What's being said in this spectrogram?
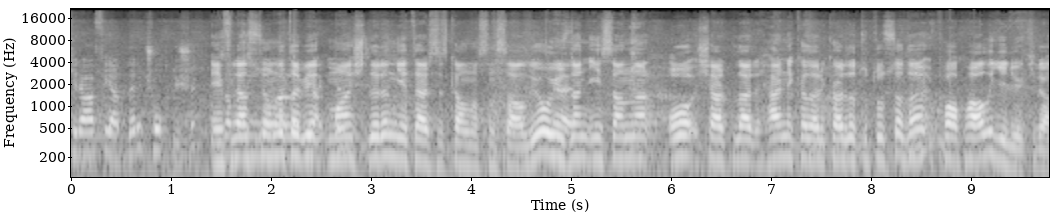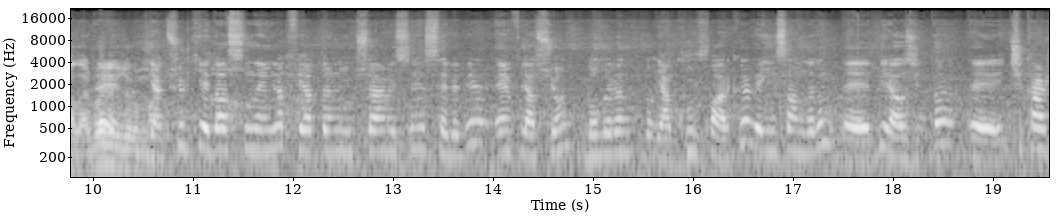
kira fiyatları çok düşük. Enflasyonda tabii birlikte- maaşların yetersiz kalmasını sağlıyor. O Evet. yüzden insanlar o şartlar her ne kadar yukarıda tutulsa da pa- pahalı geliyor kiralar. Böyle Evet, bir durum var. Yani Türkiye'de aslında emlak fiyatlarının yükselmesinin sebebi enflasyon, doların do- yani kur farkı ve insanların e, birazcık da e, çıkar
